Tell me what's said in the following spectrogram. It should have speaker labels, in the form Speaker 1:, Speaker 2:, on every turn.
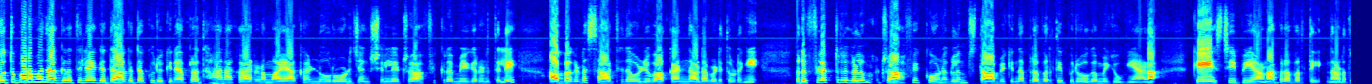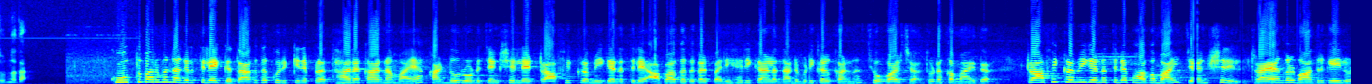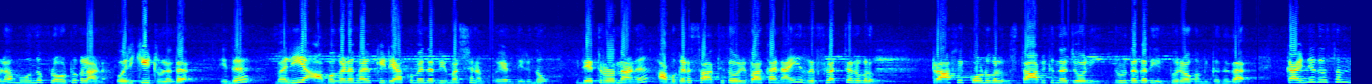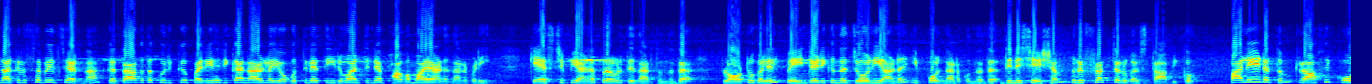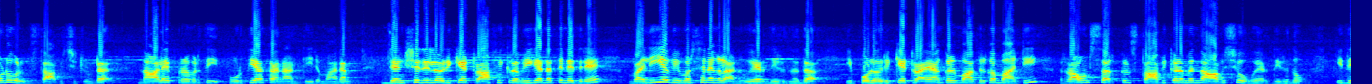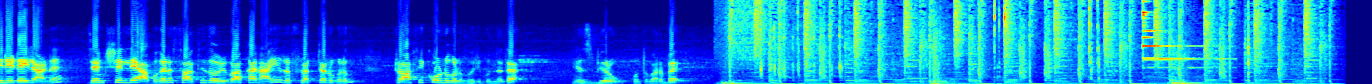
Speaker 1: കൂത്തുപറമ്പ് നഗരത്തിലെ ഗതാഗത കുരുക്കിന് പ്രധാന കാരണമായ കണ്ണൂർ റോഡ് ജംഗ്ഷനിലെ ട്രാഫിക് ക്രമീകരണത്തിലെ അപകട സാധ്യത ഒഴിവാക്കാൻ നടപടി തുടങ്ങി. റിഫ്ലക്ടറുകളും ട്രാഫിക് കോണുകളും സ്ഥാപിക്കുന്ന പ്രവൃത്തി പുരോഗമിക്കുകയാണ്. കെ എസ് ടി ആണ് പ്രവൃത്തി നടത്തുന്നത്.
Speaker 2: കൂത്തുപറമ്പ് നഗരത്തിലെ ഗതാഗത കുരുക്കിന് പ്രധാന കാരണമായ കണ്ണൂർ റോഡ് ജംഗ്ഷനിലെ ട്രാഫിക് ക്രമീകരണത്തിലെ അപാകതകൾ പരിഹരിക്കാനുള്ള നടപടികൾക്കാണ് ചൊവ്വാഴ്ച തുടക്കമായത്. ട്രാഫിക് ക്രമീകരണത്തിന്റെ ഭാഗമായി ജംഗ്ഷനിൽ ട്രയാങ്കിൾ മാതൃകയിലുള്ള മൂന്ന് പ്ലോട്ടുകളാണ് ഒരുക്കിയിട്ടുള്ളത്. ഇത് വലിയ അപകടങ്ങൾ അപകടങ്ങൾക്കിടയാക്കുമെന്ന വിമർശനം ഉയർന്നിരുന്നു. ഇതേ തുടർന്നാണ് അപകട സാധ്യത ഒഴിവാക്കാനായി റിഫ്ലക്ടറുകളും ട്രാഫിക് കോണുകളും സ്ഥാപിക്കുന്ന ജോലി ദ്രുതഗതിയിൽ പുരോഗമിക്കുന്നത്. കഴിഞ്ഞ ദിവസം നഗരസഭയിൽ ചേർന്ന ഗതാഗത കുരുക്ക് പരിഹരിക്കാനായുള്ള യോഗത്തിലെ തീരുമാനത്തിന്റെ ഭാഗമായാണ് നടപടി. കെ എസ് ടി പി ആണ് പ്രവൃത്തി നടത്തുന്നത്. പ്ലോട്ടുകളിൽ പെയിന്റ് അടിക്കുന്ന ജോലിയാണ് ഇപ്പോൾ നടക്കുന്നത്. ഇതിനുശേഷം റിഫ്ലക്ടറുകൾ സ്ഥാപിക്കും. പലയിടത്തും ട്രാഫിക് കോണുകളും സ്ഥാപിച്ചിട്ടുണ്ട്. നാളെ പ്രവൃത്തി പൂർത്തിയാക്കാനാണ് തീരുമാനം. ജംഗ്ഷനിൽ ഒരുക്കിയ ട്രാഫിക് ക്രമീകരണത്തിനെതിരെ വലിയ വിമർശനങ്ങളാണ് ഉയർന്നിരുന്നത്. ഇപ്പോൾ ഒരുക്കിയ ട്രയാങ്കിൾ മാതൃക മാറ്റി റൗണ്ട് സർക്കിൾ സ്ഥാപിക്കണമെന്ന ആവശ്യവും ഉയർന്നിരുന്നു. ഇതിനിടയിലാണ് ജംഗ്ഷനിലെ അപകട സാധ്യത ഒഴിവാക്കാനായി റിഫ്ലക്ടറുകളും ട്രാഫിക് കോണുകളും ഒരുക്കുന്നത്. News bureau Koothuparamba.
